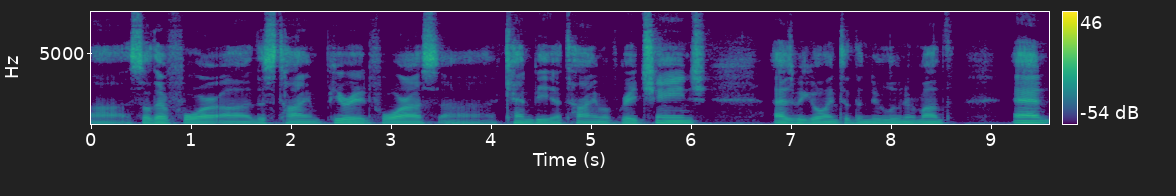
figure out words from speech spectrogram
Uh, so therefore, uh, this time period for us uh, can be a time of great change as we go into the new lunar month. And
